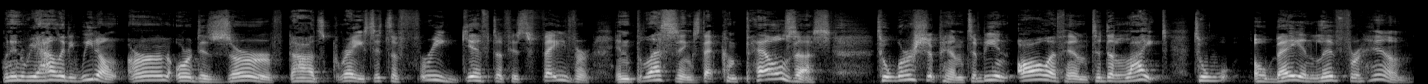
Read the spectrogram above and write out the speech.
When in reality, we don't earn or deserve God's grace. It's a free gift of His favor and blessings that compels us to worship Him, to be in awe of Him, to delight, to obey and live for Him.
